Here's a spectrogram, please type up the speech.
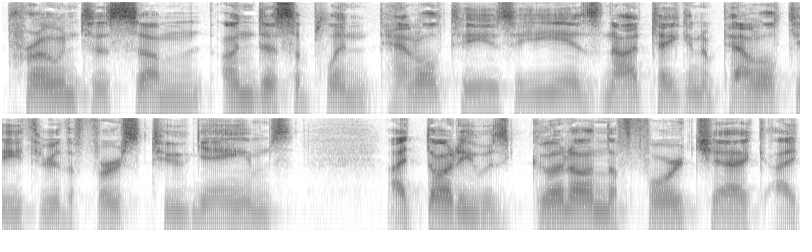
prone to some undisciplined penalties. He has not taken a penalty through the first two games. I thought he was good on the forecheck. I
